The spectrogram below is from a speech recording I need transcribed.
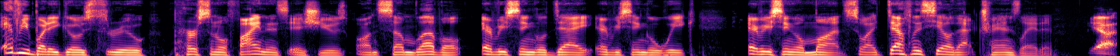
everybody goes through personal finance issues on some level every single day, every single week, every single month. So I definitely see how that translated. Yeah.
